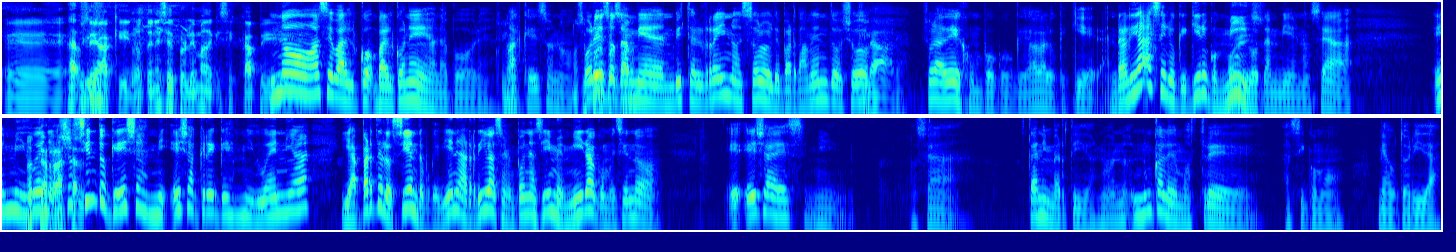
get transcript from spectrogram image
eh, o Abrí. sea que no tenés el problema de que se escape. No, hace balco- balconea la pobre. Claro. Más que eso no. Por eso pasar. también, viste, el reino es solo el departamento. Yo, Claro. yo la dejo un poco, que haga lo que quiera. En realidad hace lo que quiere conmigo también, o sea, es mi No dueña. Yo el- siento que ella es mi, ella cree que es mi dueña y aparte lo siento, porque viene arriba, se me pone así y me mira como diciendo, E- ella es mi. O sea, están invertidos. ¿no? No- nunca le demostré así como mi autoridad.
